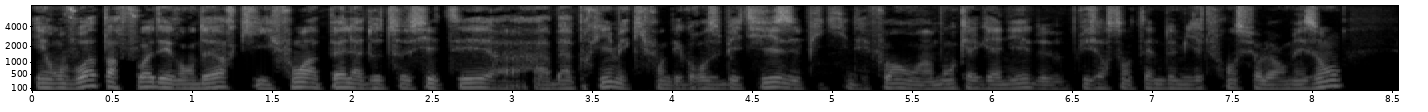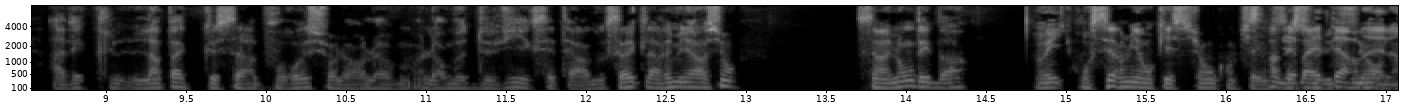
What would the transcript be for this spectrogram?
Et on voit parfois des vendeurs qui font appel à d'autres sociétés à, bas prix, mais qui font des grosses bêtises et puis qui des fois ont un manque à gagner de plusieurs centaines de milliers de francs sur leur maison avec l'impact que ça a pour eux sur leur, leur, mode de vie, etc. Donc c'est vrai que la rémunération, c'est un long débat. Oui. On s'est remis en question quand il y a eu un débat éternel.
